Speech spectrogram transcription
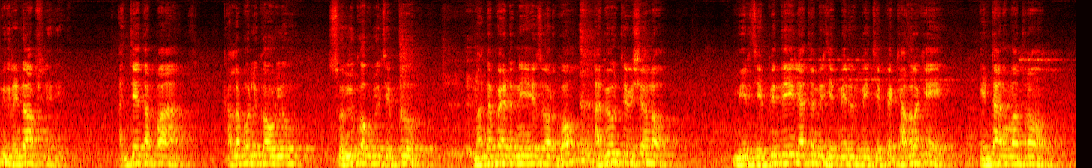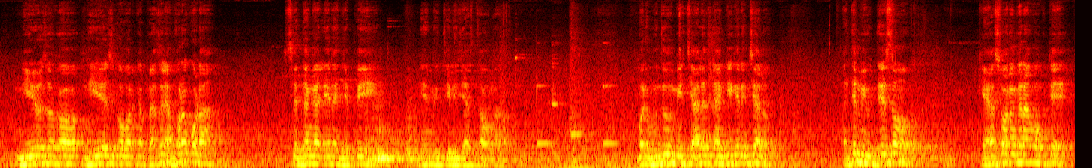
మీకు రెండో ఆప్షన్ ఇది. అంతే తప్ప కళ్ళబొల్లి కౌరులు సొల్లు కౌరులు చెప్తూ మండపేట నియోజకవర్గం అభివృద్ధి విషయంలో మీరు చెప్పింది లేకపోతే మీరు చెప్పి మీరు మీరు చెప్పే కథలకి వింటానికి మాత్రం. నియోజక నియోజకవర్గ ప్రజలు ఎవరూ కూడా సిద్ధంగా లేరని చెప్పి నేను మీకు తెలియజేస్తా ఉన్నాను. మరి ముందు మీ ఛాలెంజ్ని అంగీకరించాను. అంటే మీ ఉద్దేశం కేశవరం గ్రామం ఒకటే.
